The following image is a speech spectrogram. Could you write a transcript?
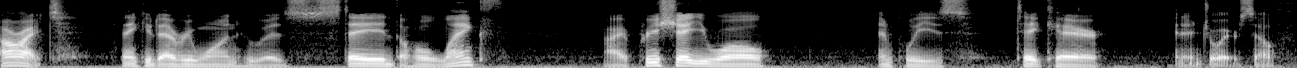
All right. Thank you to everyone who has stayed the whole length. I appreciate you all, and please take care and enjoy yourself.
